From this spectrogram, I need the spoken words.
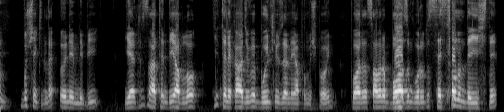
bu şekilde önemli bir yerdir. Zaten Diablo yetenek ağacı ve build üzerine yapılmış bir oyun. Bu arada sanırım boğazım kurudu. Ses tonum değişti.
